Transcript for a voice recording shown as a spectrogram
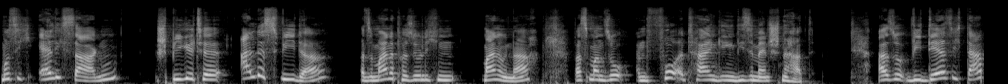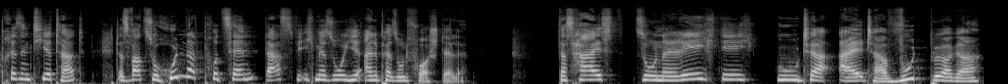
muss ich ehrlich sagen, spiegelte alles wieder, also meiner persönlichen Meinung nach, was man so an Vorurteilen gegen diese Menschen hat. Also, wie der sich da präsentiert hat, das war zu 100% das, wie ich mir so hier eine Person vorstelle. Das heißt, so ein richtig guter alter Wutbürger,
